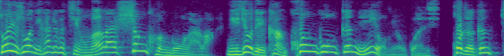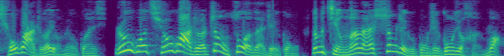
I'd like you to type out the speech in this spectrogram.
所以说，你看这个景门来生坤宫来了，你就得看坤宫跟你有没有关系，或者跟求卦者有没有关系。如果求卦者正坐在这宫，那么景门来生这个宫，这宫就很旺。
